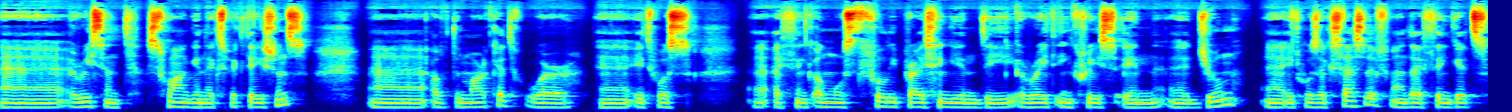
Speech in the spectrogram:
uh, recent swung in expectations uh, of the market, where it was I think almost fully pricing in the rate increase in uh, June. Uh, it was excessive, and I think it's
